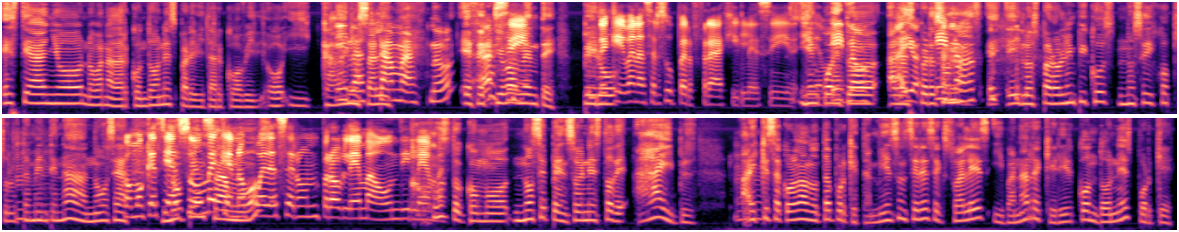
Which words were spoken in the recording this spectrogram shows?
este año no van a dar condones para evitar COVID, o, y cada y año las sale. camas, ¿no? Efectivamente. Pero, de que iban a ser súper frágiles y, y, en cuanto a las personas y, y, los paralímpicos no se dijo absolutamente nada, ¿no? O sea, como que se no asume pensamos, que no puede ser un problema o un dilema. Justo como no se pensó en esto de, ay, pues hay que sacar una nota porque también son seres sexuales y van a requerir condones porque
